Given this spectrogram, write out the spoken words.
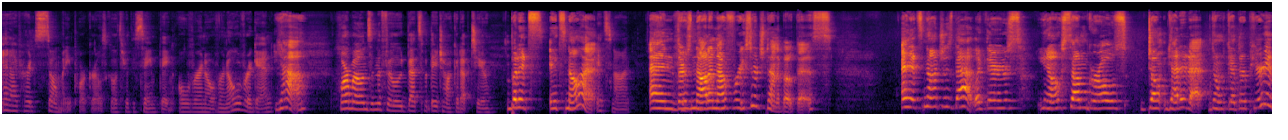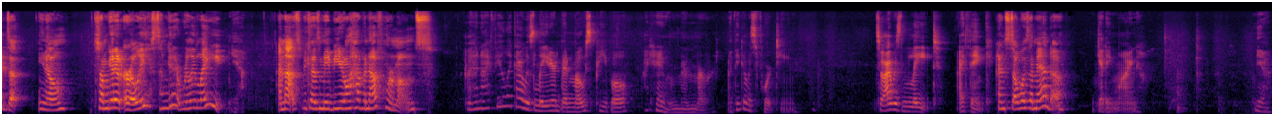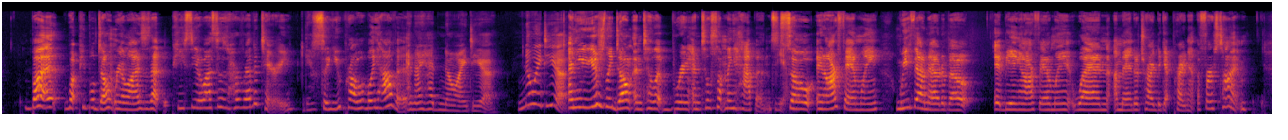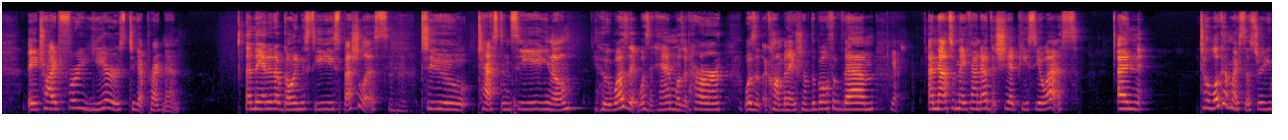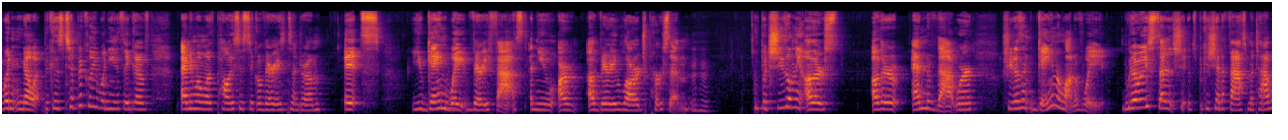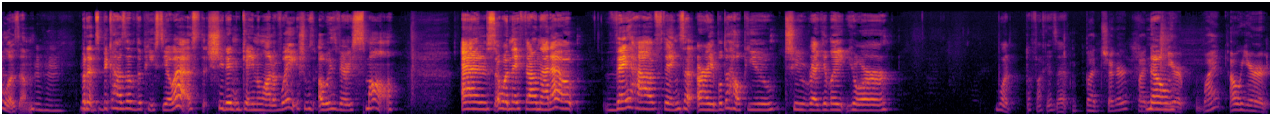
And I've heard so many poor girls go through the same thing over and over and over again. Yeah. Hormones in the food, that's what they chalk it up to. But it's it's not. It's not. and there's not enough research done about this. And it's not just that. Like there's, you know, some girls don't get it at don't get their periods at, you know, some get it early, some get it really late. Yeah. And that's because maybe you don't have enough hormones. And I feel like I was later than most people. I can't even remember. I think I was 14. So I was late, I think, And so was Amanda. getting mine. Yeah. But what people don't realize is that PCOS is hereditary. Yeah. So you probably have it. And I had no idea. No idea. And you usually don't until it bring until something happens. Yeah. So in our family, we found out about it being in our family when Amanda tried to get pregnant the first time. They tried for years to get pregnant. And they ended up going to see specialists Mm-hmm. to test and see, you know, who was it? Was it him? Was it her? Was it a combination of the both of them? Yeah. And that's when they found out that she had PCOS. And to look at my sister, you wouldn't know it because typically when you think of anyone with polycystic ovarian syndrome, it's you gain weight very fast and you are a very large person. Mhm. But she's on the other other end of that where she doesn't gain a lot of weight. We always said she, it's because she had a fast metabolism. Mm-hmm. But it's because of the PCOS that she didn't gain a lot of weight. She was always very small. And so when they found that out, they have things that are able to help you to regulate your what the fuck is it? Blood sugar? Blood No. Your what? Oh, your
